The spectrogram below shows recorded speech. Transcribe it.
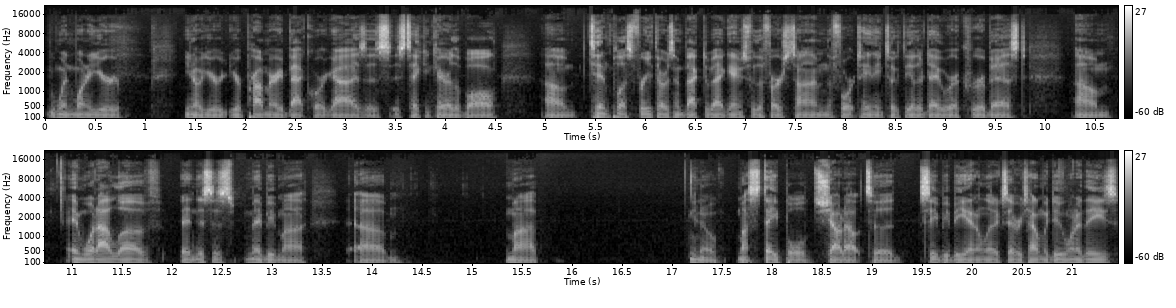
when one of your, you know, your your primary backcourt guys is is taking care of the ball. Um, 10 plus free throws in back to back games for the first time. The 14 he took the other day were a career best. Um, and what I love, and this is maybe my um, my you know, my staple shout out to CBB Analytics every time we do one of these.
